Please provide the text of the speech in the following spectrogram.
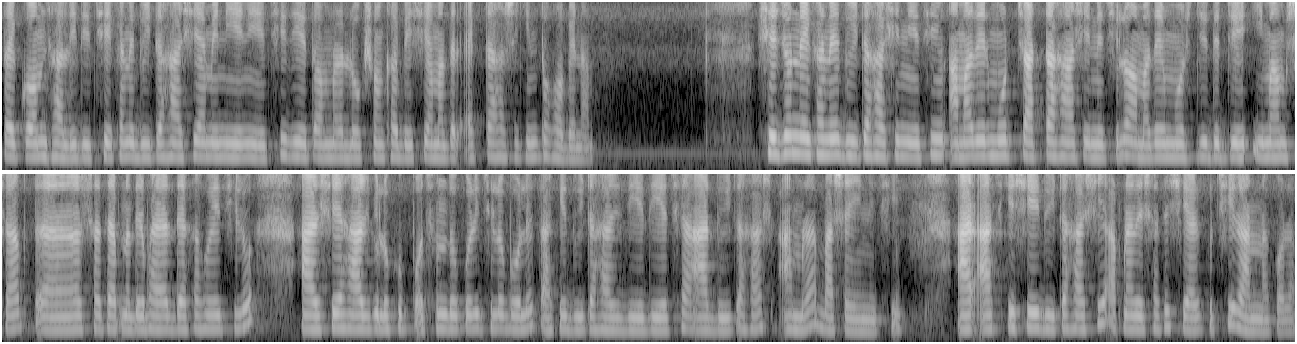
তাই কম ঝালই দিচ্ছি। এখানে দুইটা হাঁসি আমি নিয়ে নিয়েছি। যেহেতু আমরা লোক সংখ্যা বেশি, আমাদের একটা হাঁসি কিন্তু হবে না। সেজন্য এখানে দুইটা হাঁসি নিয়েছি আমাদের মোট চারটা হাঁস এনেছিল। আমাদের মসজিদের যে ইমাম সাহেব, তার সাথে আপনাদের ভাইয়ার দেখা হয়েছিল। আর সে হাঁসগুলো খুব পছন্দ করেছিল বলে তাকে দুইটা হাঁস দিয়ে দিয়েছে। আর দুইটা হাঁস আমরা বাসায় এনেছি। আর আজকে সেই দুইটা হাঁসি আপনাদের সাথে শেয়ার করছি রান্না করা।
